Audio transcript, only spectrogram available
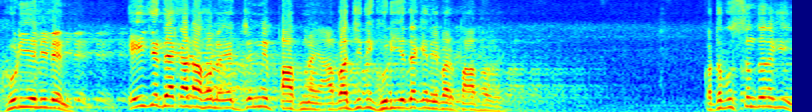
ঘুরিয়ে নিলেন। এই যে দেখাটা হলো, এর জন্য পাপ নাই। আবার যদি ঘুরিয়ে দেখেন, এবার পাপ হবে। কথা বুঝছেন তো নাকি?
